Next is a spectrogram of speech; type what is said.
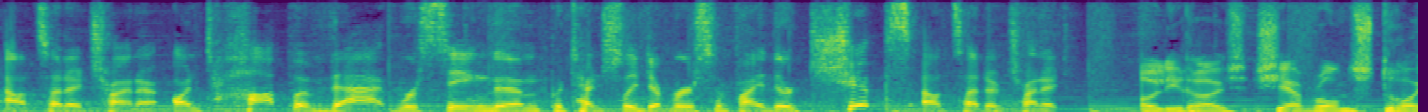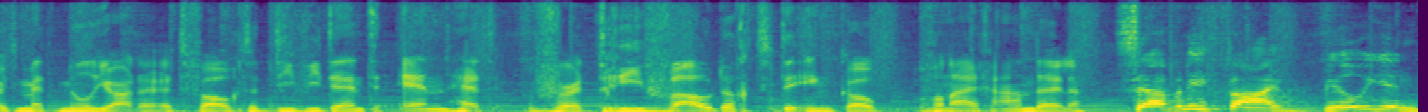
outside of China. On top of that, we're seeing them potentially diversify their chips outside of China. Oliereus Chevron strooit met miljarden het verhoogde dividend en het verdrievoudigt de inkoop van eigen aandelen. $75 billion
